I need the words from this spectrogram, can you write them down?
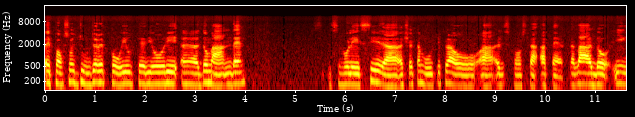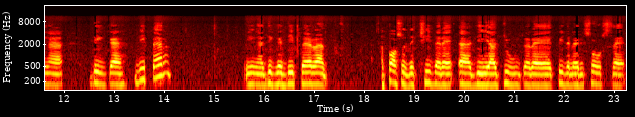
e posso aggiungere poi ulteriori eh, domande se volessi a scelta multipla o a risposta aperta. Vado in eh, Dig Deeper, in Dig Deeper posso decidere eh, di aggiungere qui delle risorse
